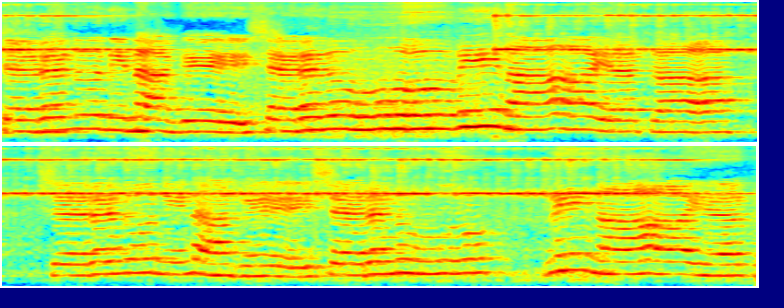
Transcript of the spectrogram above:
ಶರಣು ನಿನಗೆ ಶರಣು ವಿನಾಯಕ. ಶರಣು ನಿನಗೆ ಶರಣು ವಿನಾಯಕ.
